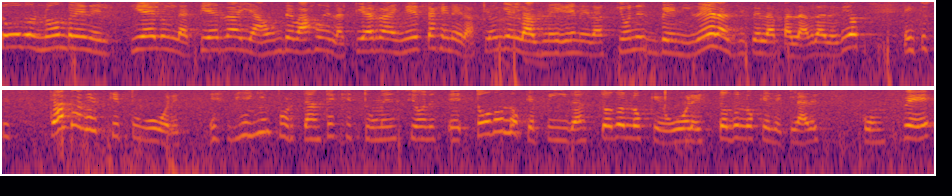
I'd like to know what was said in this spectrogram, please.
todo nombre en el cielo, en la tierra y aún debajo de la tierra, en esta generación y en las generaciones venideras, dice la palabra de Dios. Entonces, cada vez que tú ores, es bien importante que tú menciones eh, todo lo que pidas, todo lo que ores, todo lo que declares con fe,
